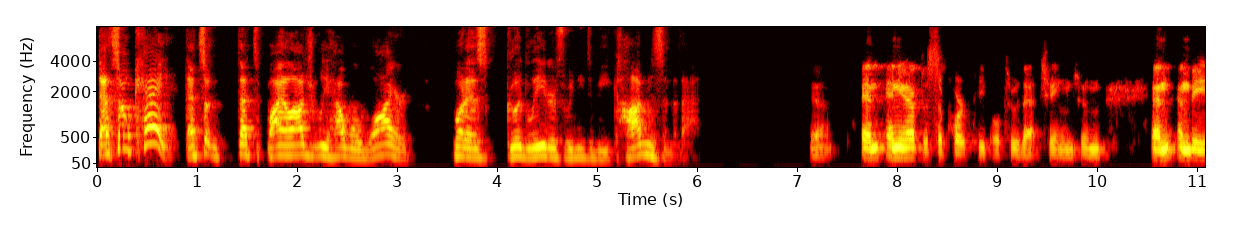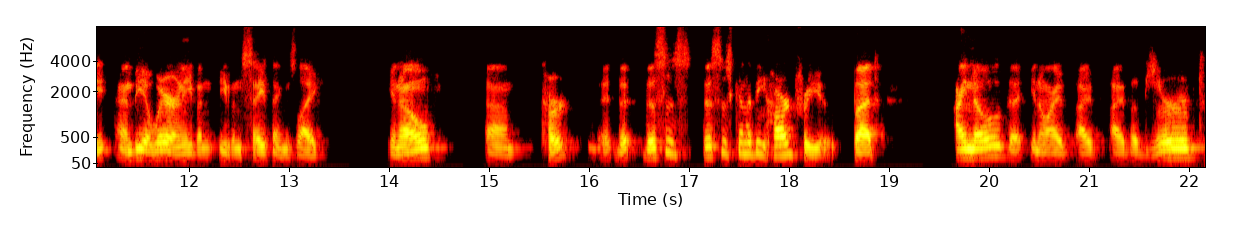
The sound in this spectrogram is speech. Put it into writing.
that's okay. That's a that's biologically how we're wired. But as good leaders, we need to be cognizant of that. Yeah. And and you have to support people through that change and and and be and be aware and even even say things like, you know, um, Kurt, this is this is going to be hard for you, but I know that you know I've I've, I've observed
